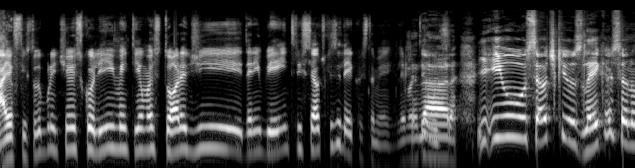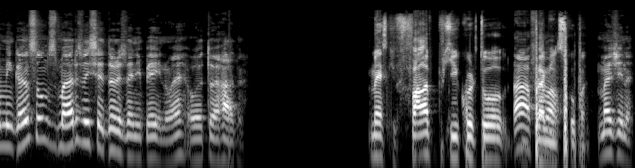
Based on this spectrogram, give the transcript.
Aí eu fiz tudo bonitinho, eu escolhi e inventei uma história de da NBA entre Celtics e Lakers também. Lembra Que da hora. E, e o Celtic e os Lakers, se eu não me engano, são um dos maiores vencedores da NBA, não é? Ou eu tô errado? Mask, fala porque cortou Ah, pra mal. mim, desculpa. Imagina,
